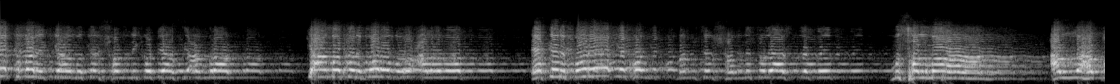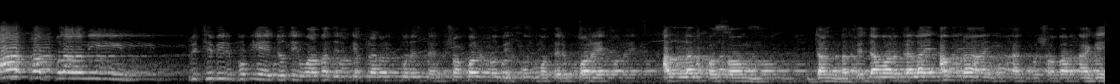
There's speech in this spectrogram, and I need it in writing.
একবারে কেয়ামতের সন্নিকটে আছি আমরা। কেয়ামতের বড় বড় আলামত, একের পরে এখন মানুষের সামনে চলে আসতেছে। মুসলমান, আল্লাহ পৃথিবীর বুকে যদিও আমাদেরকে প্রেরণ করেছেন সকল নবীর উম্মতের পরে, আল্লাহর কসম জান্নাতে যাওয়ার বেলায় আমরাই থাকব সবার আগে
